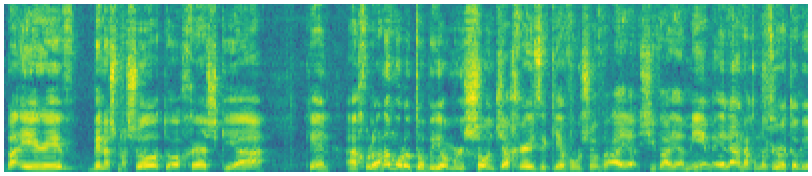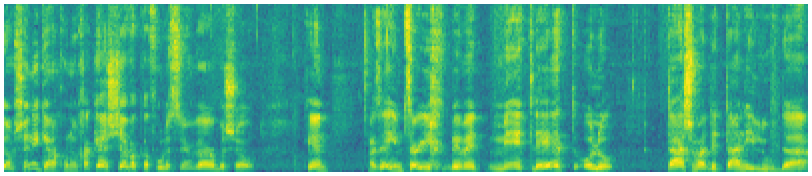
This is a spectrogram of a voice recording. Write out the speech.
בערב, בין השמשות או אחרי השקיעה, כן? אנחנו לא נמול אותו ביום ראשון שאחרי זה כי עבור שבעה, שבעה ימים, אלא אנחנו נביא אותו ביום שני כי אנחנו נחכה שבע כפול 24 שעות, כן? אז האם צריך באמת מעת לעת או לא? תשמע דתני לודה,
